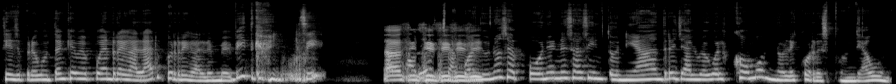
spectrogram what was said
si se preguntan qué me pueden regalar, pues regálenme Bitcoin, ¿sí? Ah, sí, sí, sí, Cuando uno se pone en esa sintonía, André, ya luego el cómo no le corresponde a uno.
